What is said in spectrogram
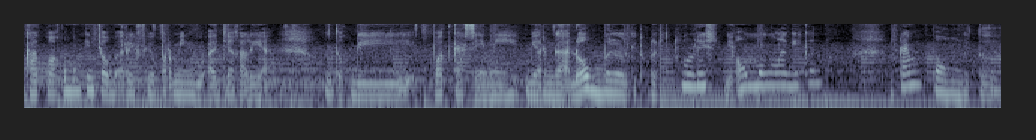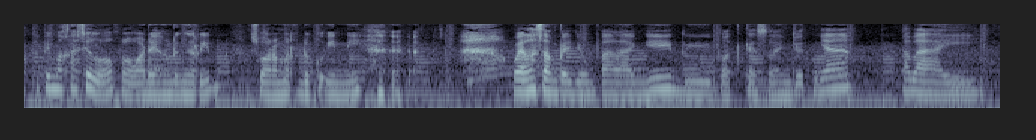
atau aku mungkin coba review per minggu aja kali ya untuk di podcast ini. Biar nggak double gitu udah ditulis diomong lagi kan rempong gitu. Tapi makasih loh kalau ada yang dengerin suara merduku ini. Well sampai jumpa lagi di podcast selanjutnya. Bye bye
